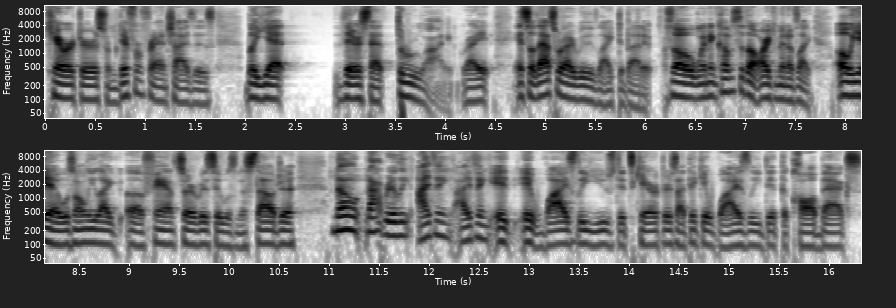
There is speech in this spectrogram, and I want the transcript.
characters from different franchises, but yet there's that through line, right? And so that's what I really liked about it. So when it comes to the argument of like, oh yeah, it was only like fan service, it was nostalgia. No, not really. I think I think it it wisely used its characters. I think it wisely did the callbacks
